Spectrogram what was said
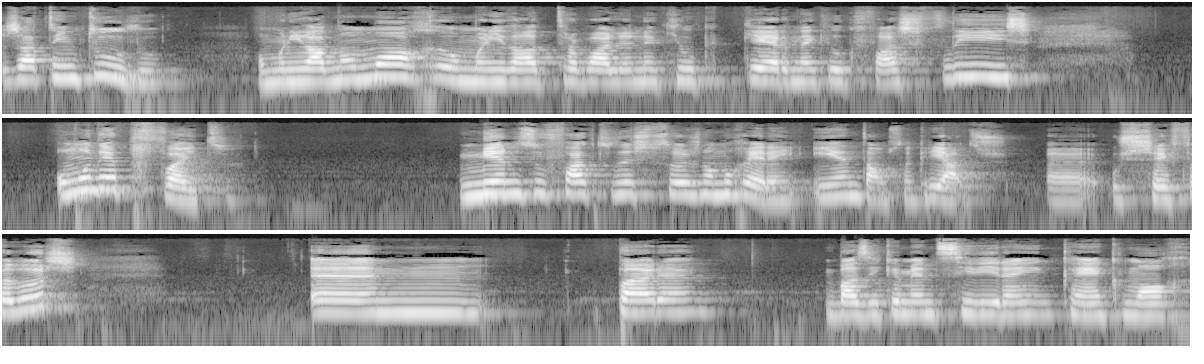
já tem tudo. A humanidade não morre, a humanidade trabalha naquilo que quer, naquilo que faz feliz. O mundo é perfeito, menos o facto das pessoas não morrerem. E então são criados uh, os ceifadores um, para basicamente decidirem quem é que morre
